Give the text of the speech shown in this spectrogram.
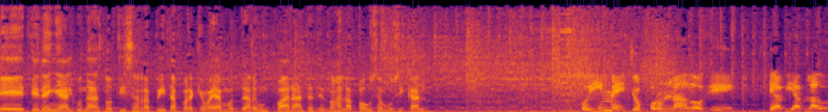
eh, ¿tienen algunas noticias rapiditas para que vayamos a dar un par antes de irnos a la pausa musical? Oíme, yo por un lado eh, te había hablado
